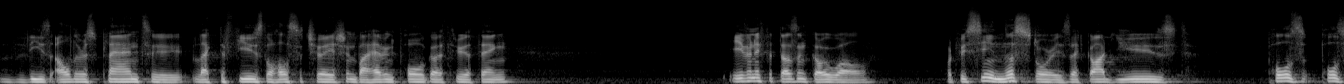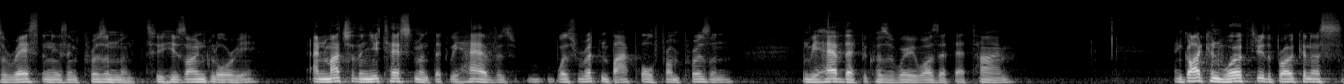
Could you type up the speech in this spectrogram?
these elders plan to like diffuse the whole situation by having Paul go through a thing, even if it doesn't go well, what we see in this story is that God used Paul's, Paul's arrest and his imprisonment to his own glory. And much of the New Testament that we have is, was written by Paul from prison. And we have that because of where he was at that time. And God can work through the brokenness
